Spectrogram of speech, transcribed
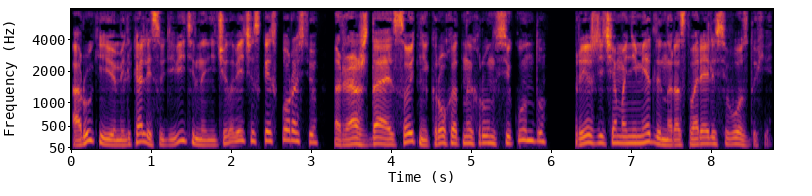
а руки ее мелькали с удивительной нечеловеческой скоростью, рождая сотни крохотных рун в секунду, прежде чем они медленно растворялись в воздухе.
